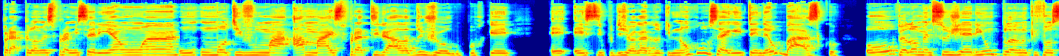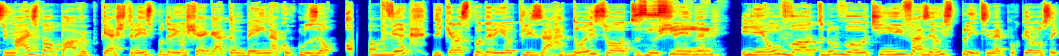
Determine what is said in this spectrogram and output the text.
pra, pelo menos para mim, seria uma, um, um motivo a mais para tirá-la do jogo, porque esse tipo de jogador que não consegue entender o básico ou pelo menos sugerir um plano que fosse mais palpável, porque as três poderiam chegar também na conclusão óbvia de que elas poderiam utilizar dois votos no Shender e um voto no Volt e fazer um split, né? Porque eu não sei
